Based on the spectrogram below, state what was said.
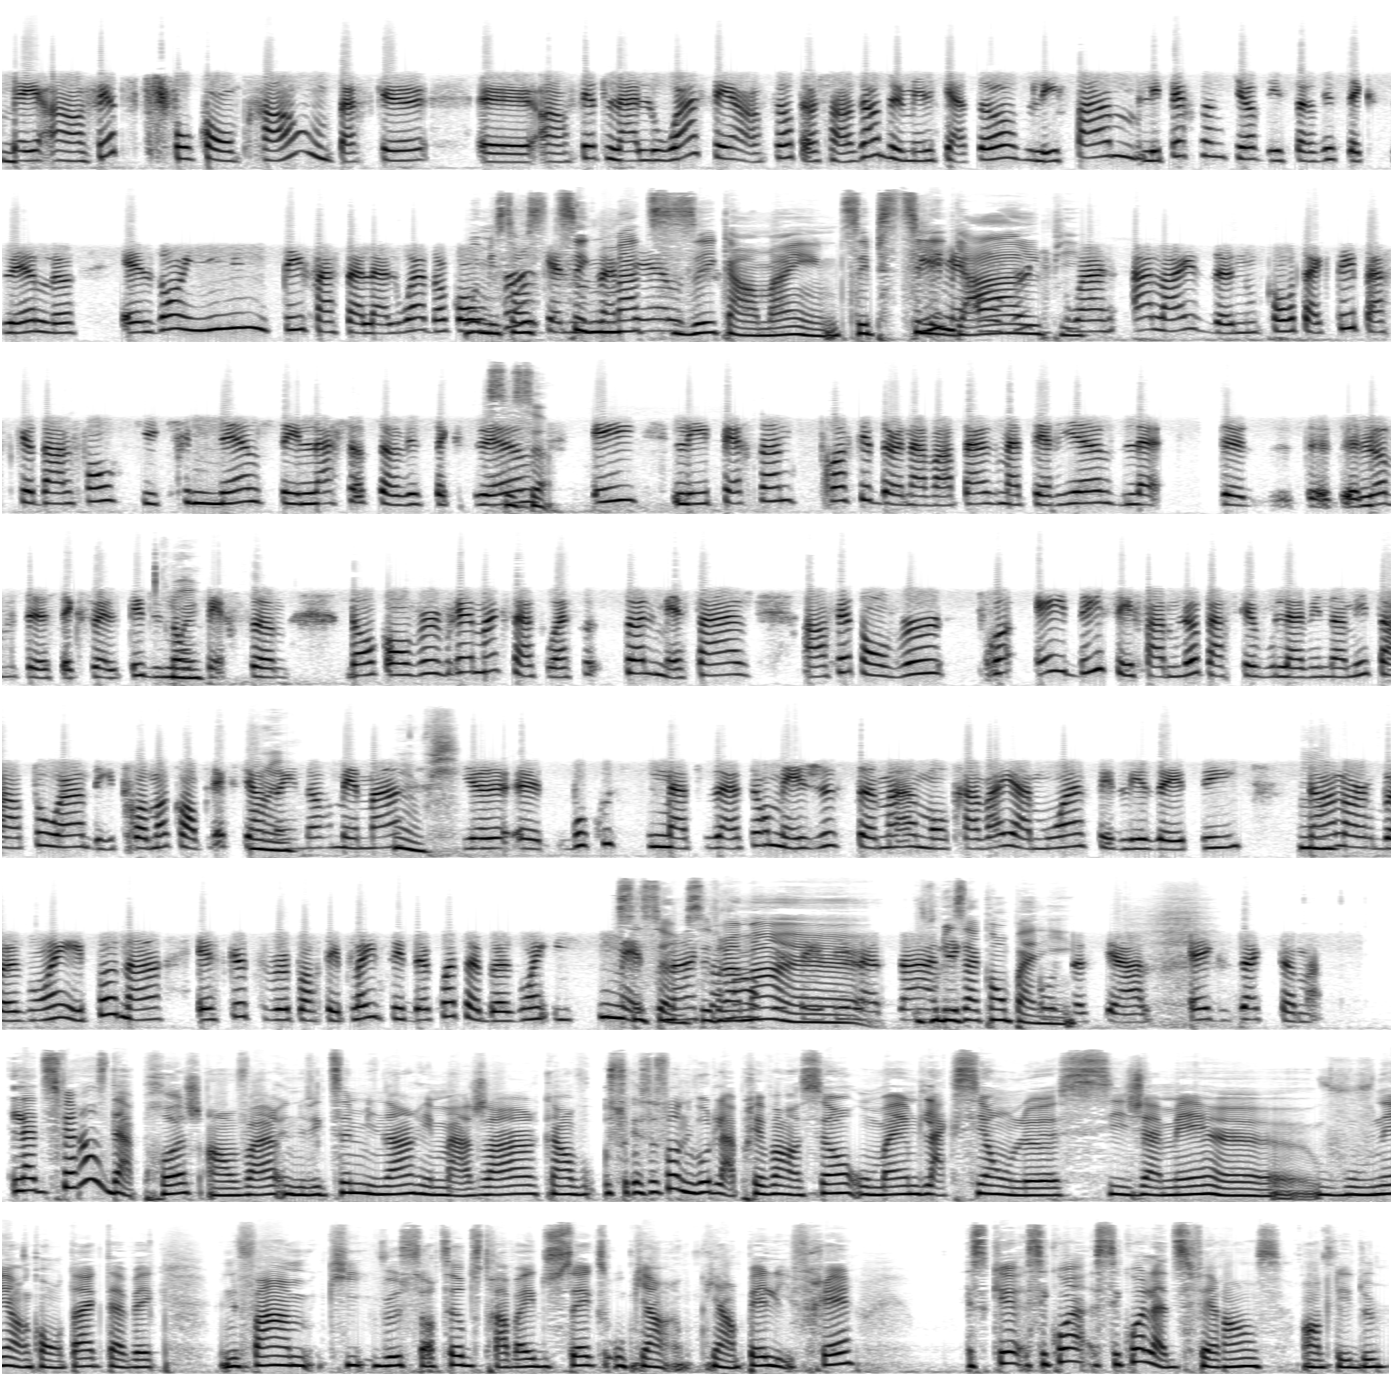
Ben en fait, ce qu'il faut comprendre, parce que euh, en fait, la loi fait en sorte, a changé en 2014, les femmes, les personnes qui offrent des services sexuels, là, elles ont une immunité face à la loi. Donc on Oui, mais veut sont stigmatisés quand même. C'est Oui, illégal. qu'ils Puis à l'aise de nous contacter parce que dans le fond, ce qui est criminel, c'est l'achat de services sexuels ça. et les personnes profitent d'un avantage matériel de la- de, de, de l'offre de sexualité d'une Oui. autre personne. Donc, on veut vraiment que ça soit ça, ça le message. En fait, on veut aider ces femmes-là parce que vous l'avez nommé tantôt, hein, des traumas complexes, il y en a énormément. Oui, oui. Il y a euh, beaucoup de stigmatisation, mais justement, mon travail à moi, c'est de les aider Mm. dans leurs besoins et pas dans est-ce que tu veux porter plainte, c'est de quoi tu as besoin ici maintenant. C'est ça. C'est vraiment, euh, vous les social? Exactement. La différence d'approche envers une victime mineure et majeure, quand vous, que ce soit au niveau de la prévention ou même de l'action, là, si jamais euh, vous venez en contact avec une femme qui veut sortir du travail du sexe ou qui en, qui en paie les frais, est-ce que c'est quoi c'est quoi la différence entre les deux?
